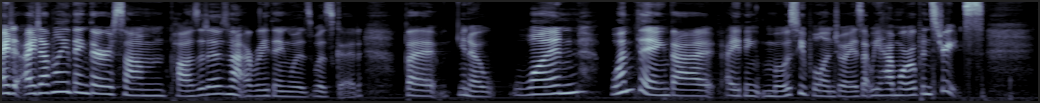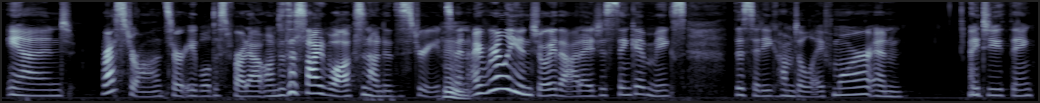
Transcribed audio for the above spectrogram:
I, I definitely think there are some positives. Not everything was was good, but you know, one one thing that I think most people enjoy is that we have more open streets, and restaurants are able to spread out onto the sidewalks and onto the streets. Hmm. And I really enjoy that. I just think it makes the city come to life more. And I do think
